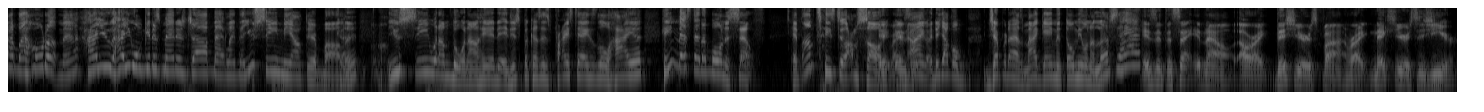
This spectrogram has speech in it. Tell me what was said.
I'm like, hold up, man, how you how you gonna get this man his job back like that? You seen me out there balling, you seen what I'm doing out here, and just because his price tag is a little higher, he messed that up on himself. If I'm T Steele, I'm salty right is now. I it- ain't, did y'all go jeopardize my game and throw me on the left side? Is it the same now? All right, this year is fine, right? Next year is his year.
